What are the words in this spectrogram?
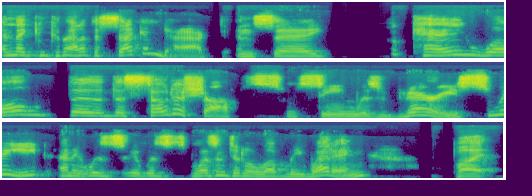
And they can come out of the second act and say, okay, well, the the soda shop scene was very sweet, and it was it was wasn't it a lovely wedding, but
